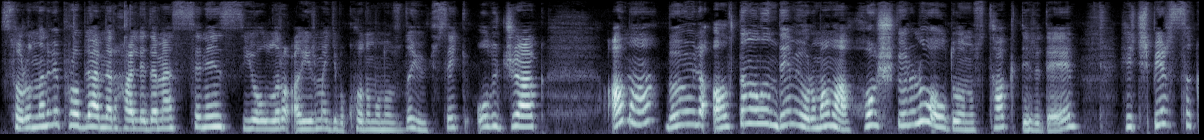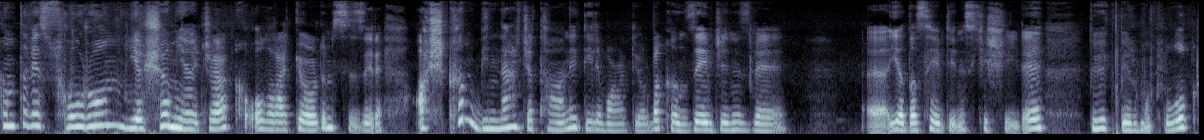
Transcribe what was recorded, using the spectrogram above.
Sorunları ve problemleri halledemezseniz yolları ayırma gibi konumunuz da yüksek olacak. Ama böyle alttan alın demiyorum ama hoşgörülü olduğunuz takdirde hiçbir sıkıntı ve sorun yaşamayacak olarak gördüm sizleri. Aşkın binlerce tane dili var diyor. Bakın zevcenizle e, ya da sevdiğiniz kişiyle büyük bir mutluluk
